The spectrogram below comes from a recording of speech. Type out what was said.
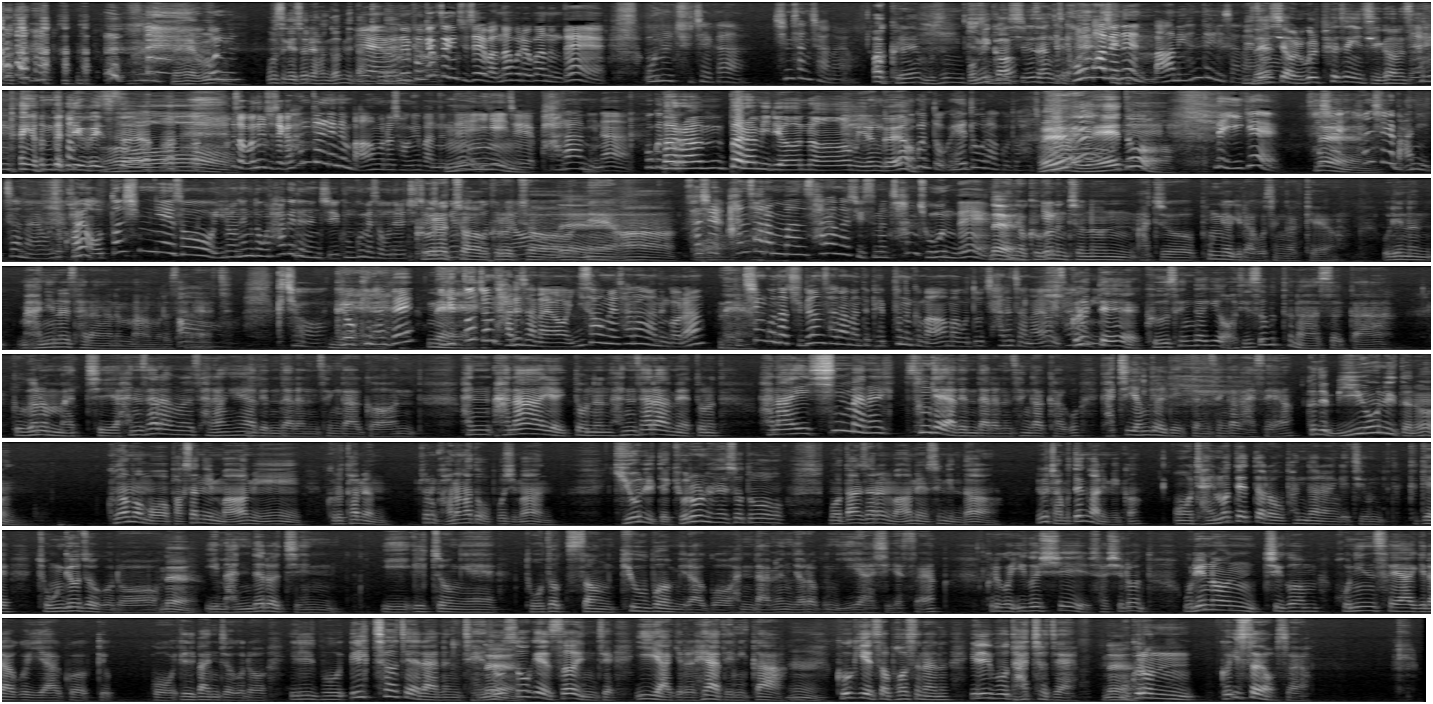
네, 우, 오늘- 우스갯소리를 한 겁니다 예, 네. 오늘 본격적인 주제를 만나보려고 하는데 오늘 주제가 심상치 않아요. 아 그래 무슨 뭡니까? 심상치. 봄 하면은 마음이 흔들리잖아요. 이재 씨 얼굴 표정이 지금 상당히 흔들리고 있어요. 어. 그래서 오늘 주제가 흔들리는 마음으로 정해봤는데 음. 이게 이제 바람이나 혹은 또, 바람 바람이려나 뭐 이런 거요. 혹은 또 외도라고도 하죠. 에? 아, 얘도 근데 이게 사실 네. 현실에 많이 있잖아요. 그래서 과연 어떤 심리에서 이런 행동을 하게 되는지 궁금해서 오늘 주제를 그렇죠, 정해봤거든요. 그렇죠. 네. 네, 아 사실 한 사람만 사랑할 수 있으면 참 좋은데 네. 아니요 그거는 저는 아주 폭력이라고 생각해요. 우리는 만인을 사랑하는 마음으로 살아야죠. 그죠. 네. 그렇긴 한데 네. 이게 또 좀 다르잖아요. 이성을 사랑하는 거랑 네. 또 친구나 주변 사람한테 베푸는 그 마음하고 또 다르잖아요. 이 그럴 사랑이. 때그 생각이 어디서부터 나왔을까? 그거는 마치 한 사람을 사랑해야 된다라는 생각은 한 하나의 또는 한 사람의 또는 하나의 신만을 섬겨야 된다라는 생각하고 같이 연결돼 있다는 생각 아세요? 근데 미혼일 때는 그나마 뭐 박사님 마음이 그렇다면 저는 가능하다고 보지만 기혼일 때 결혼해서도 뭐 딴 사람의 마음에 생긴다. 이건 잘못된 거 아닙니까? 어 잘못됐다라고 판단하는 게 지금 그게 종교적으로 네. 이 만들어진 이 일종의 도덕성 규범이라고 한다면 여러분 이해하시겠어요? 그리고 이것이 사실은 우리는 지금 혼인 서약이라고 이해하고 고 일반적으로 일부 일처제라는 제도 네. 속에서 이제 이 이야기를 해야 되니까 음. 거기에서 벗어나는 일부 다처제 네. 뭐 그런 거 있어요 없어요?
